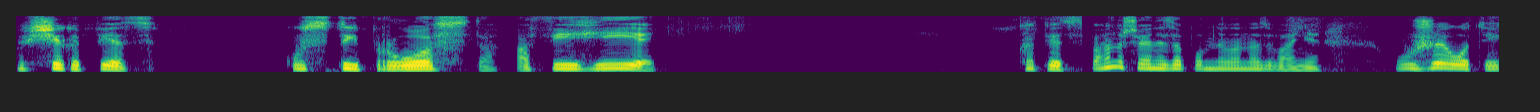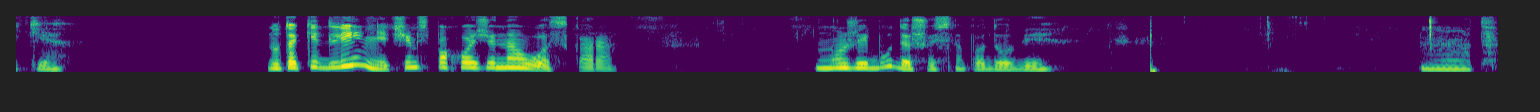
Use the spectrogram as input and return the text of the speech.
вообще капець. Кусти просто. Офігеть. Капець, погано, що я не запомнила названня. Уже от які. Ну такі длінні, чимсь похожі на Оскара. Може, і буде щось наподобі. От.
